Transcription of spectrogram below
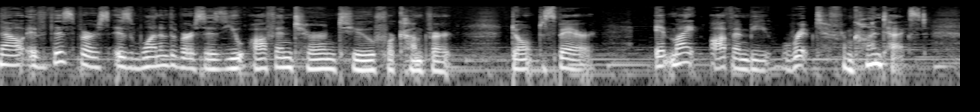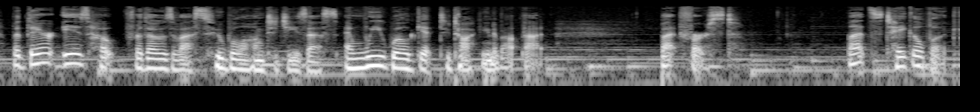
Now, if this verse is one of the verses you often turn to for comfort, don't despair. It might often be ripped from context, but there is hope for those of us who belong to Jesus, and we will get to talking about that. But first, let's take a look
